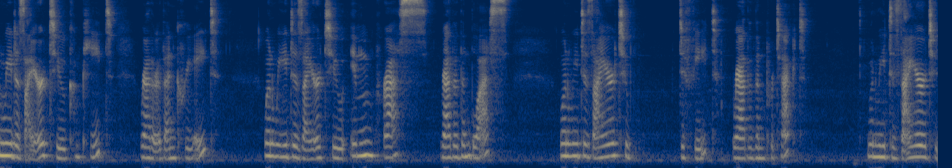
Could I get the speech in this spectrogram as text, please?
When we desire to compete rather than create, when we desire to impress rather than bless, when we desire to defeat rather than protect, when we desire to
